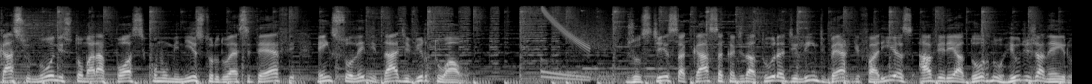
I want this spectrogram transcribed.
Cássio Nunes tomará posse como ministro do STF em solenidade virtual. Justiça caça a candidatura de Lindbergh Farias a vereador no Rio de Janeiro.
